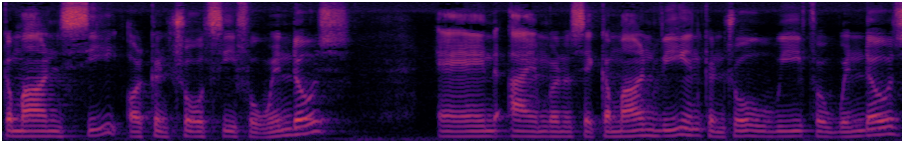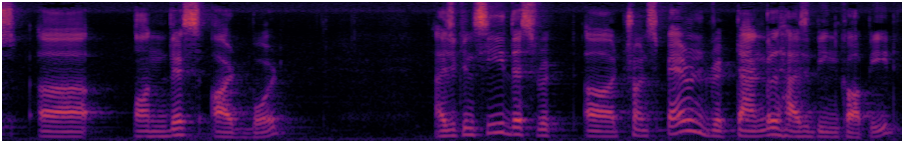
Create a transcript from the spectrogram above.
Command C or Control C for Windows. And I'm going to say Command V and Control V for Windows uh, on this artboard. As you can see, this uh, transparent rectangle has been copied.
